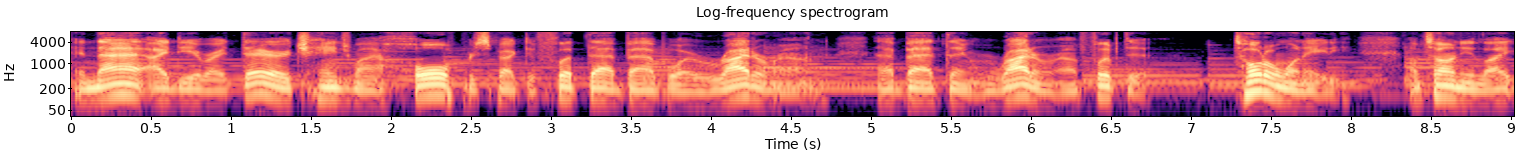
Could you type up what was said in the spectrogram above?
And that idea right there changed my whole perspective, flipped that bad boy right around, that bad thing right around, flipped it. Total 180. I'm telling you, like,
